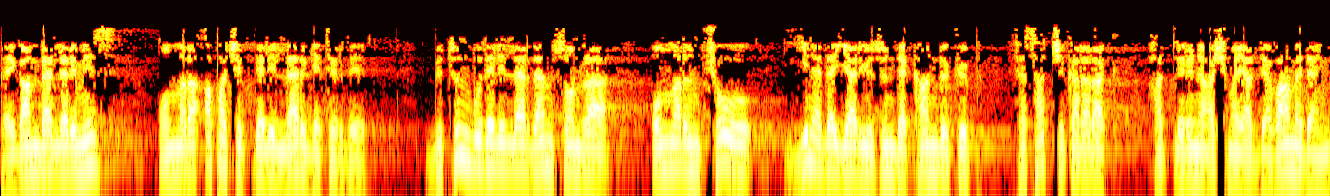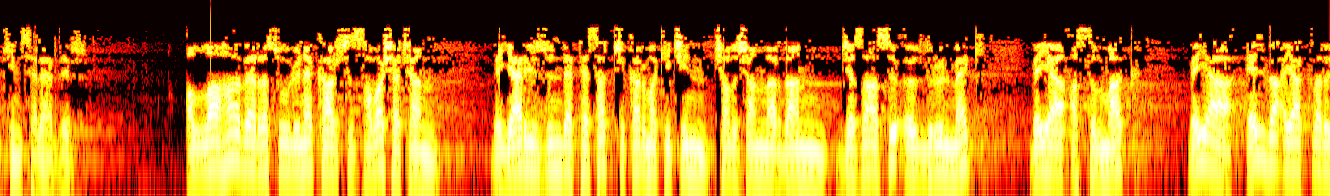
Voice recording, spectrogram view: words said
peygamberlerimiz onlara apaçık deliller getirdi. Bütün bu delillerden sonra onların çoğu yine de yeryüzünde kan döküp fesat çıkararak hadlerini aşmaya devam eden kimselerdir. Allah'a ve Resulüne karşı savaş açan ve yeryüzünde fesat çıkarmak için çalışanlardan cezası öldürülmek veya asılmak veya el ve ayakları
